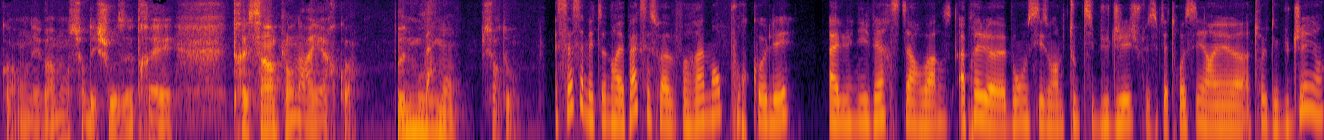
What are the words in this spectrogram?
Quoi. On est vraiment sur des choses très très simples en arrière, quoi. Peu de mouvement surtout. Ça, ça m'étonnerait pas que ce soit vraiment pour coller à l'univers Star Wars. Après, euh, bon, s'ils ont un tout petit budget, je c'est peut-être aussi un, un truc de budget. hein.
